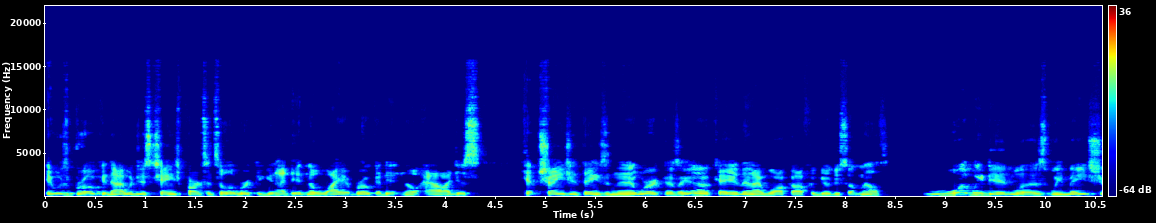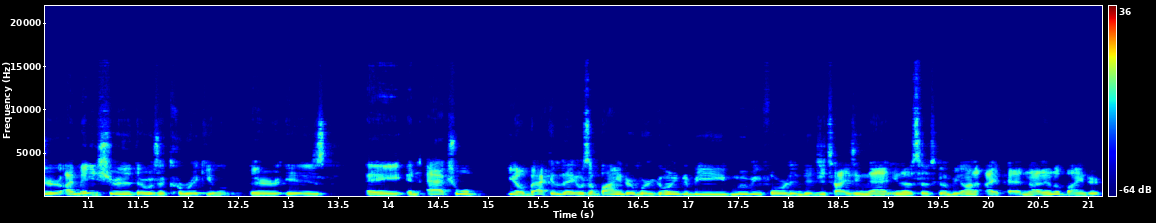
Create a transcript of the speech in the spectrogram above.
It was broken. I would just change parts until it worked again. I didn't know why it broke. I didn't know how. I just kept changing things and then it worked. I was like, okay. And then I walk off and go do something else. What we did was we made sure, I made sure that there was a curriculum. There is a, an actual you know, back in the day it was a binder. We're going to be moving forward and digitizing that, you know, so it's going to be on an iPad, not in a binder.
